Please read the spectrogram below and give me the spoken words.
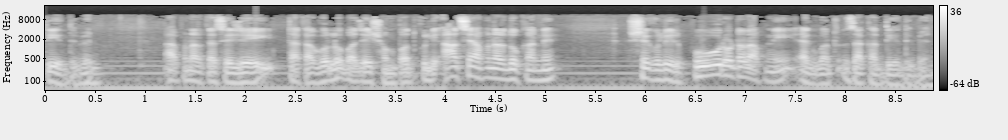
দিয়ে দেবেন। আপনার কাছে যেই টাকাগুলো বা যেই সম্পদগুলি আছে আপনার দোকানে, সেগুলির পুরোটার আপনি একবার জাকাত দিয়ে দিবেন।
